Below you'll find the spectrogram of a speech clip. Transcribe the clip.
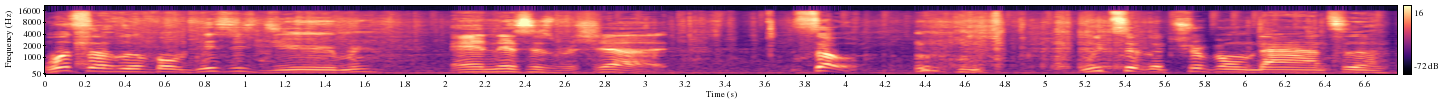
What's up, hood folks? This is Jeremy. And this is Rashad. So, we took a trip on down to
